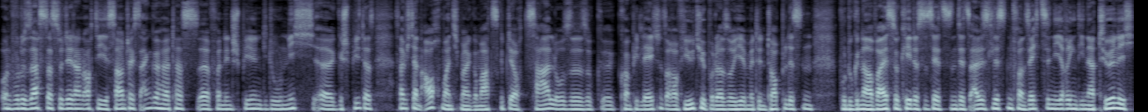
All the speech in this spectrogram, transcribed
und wo du sagst, dass du dir dann auch die Soundtracks angehört hast äh, von den Spielen, die du nicht äh, gespielt hast, das habe ich dann auch manchmal gemacht. Es gibt ja auch zahllose so äh, Compilations auch auf YouTube oder so hier mit den Top-Listen, wo du genau weißt, okay, das ist jetzt sind jetzt alles Listen von 16-Jährigen, die natürlich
